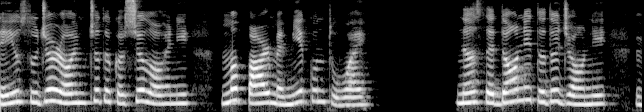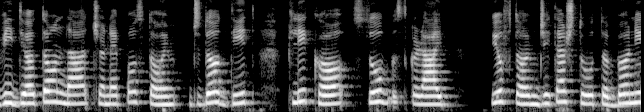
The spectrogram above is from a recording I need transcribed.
ne ju sugjerojmë që të këshilloheni më parë me mjekun tuaj. Nëse doni të dëgjoni videot tona që ne postojmë çdo ditë, kliko Subscribe Ju ftojmë gjithashtu të bëni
